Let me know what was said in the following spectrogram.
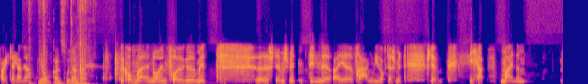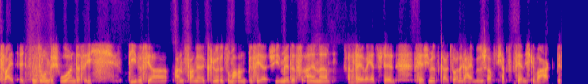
Fange ich gleich an, ja? Jo, kannst du ruhig an. Willkommen bei einer neuen Folge mit äh, Steffen Schmidt in der Reihe Fragen die Dr. Schmidt. Steffen, ich habe meinem zweitältesten Sohn geschworen, dass ich dieses Jahr anfange, Klöße zu machen. Bisher schien mir das eine, also selber herzustellen, bisher schien mir das gerade zu einer Geheimwissenschaft. Ich habe es bisher nicht gewagt, bis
